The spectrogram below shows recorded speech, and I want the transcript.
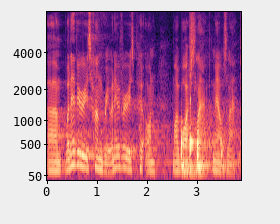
um, whenever he was hungry, whenever he was put on my wife's lap, Mel's lap,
